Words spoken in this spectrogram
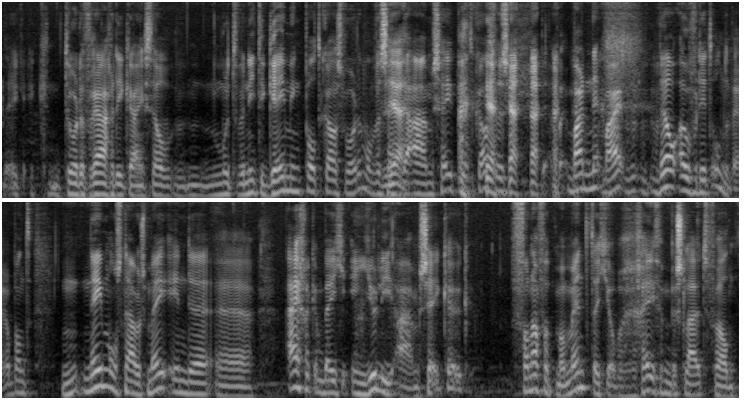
ik, ik, door de vragen die ik aan je stel, moeten we niet de gaming podcast worden, want we zijn de AMC podcast. dus, maar, maar wel over dit onderwerp, want neem ons nou eens mee in de, eigenlijk een beetje in jullie AMC keuken. Vanaf het moment dat je op een gegeven besluit van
